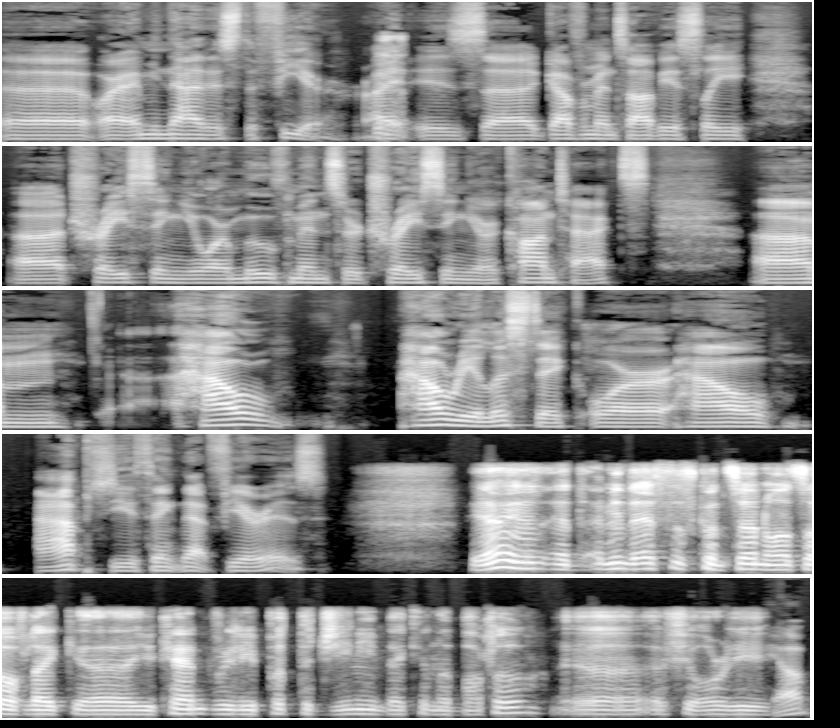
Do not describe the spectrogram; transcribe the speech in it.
uh, or I mean, that is the fear, right? Yeah. Is uh, governments obviously uh, tracing your movements or tracing your contacts? Um, how how realistic or how apt do you think that fear is? Yeah, I mean, there's this concern also of like uh, you can't really put the genie back in the bottle uh, if you already Yep.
